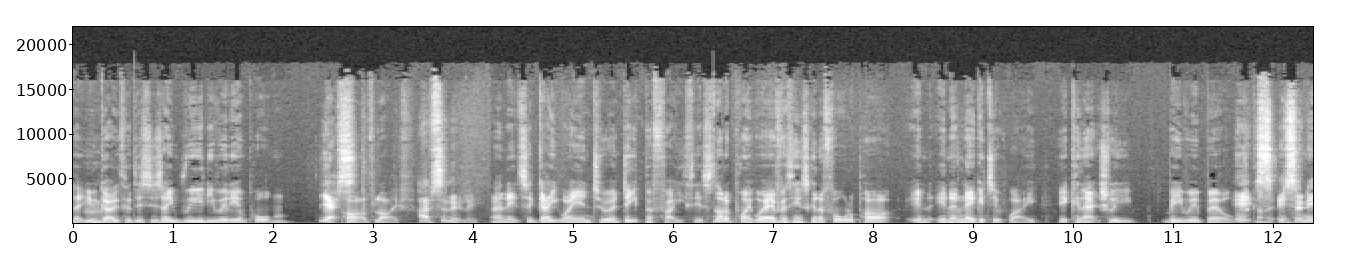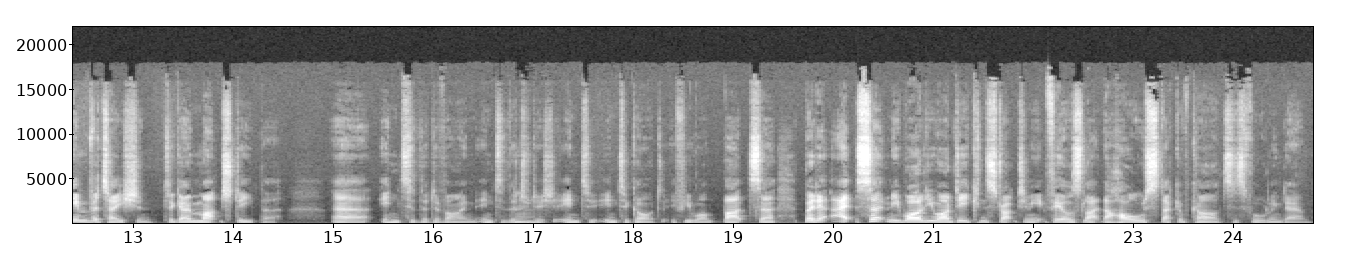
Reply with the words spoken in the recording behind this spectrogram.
that Hmm. you go through. This is a really really important Yes. part of life, Absolutely. and it's a gateway into a deeper faith. It's not a point where everything's going to fall apart in in Hmm. a negative way. It can actually be rebuilt. kind It's of it's an invitation to go much deeper uh, into the divine, into the tradition, into into God, if you want. But uh, but it, uh, certainly, while you are deconstructing, it feels like the whole stack of cards is falling down,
